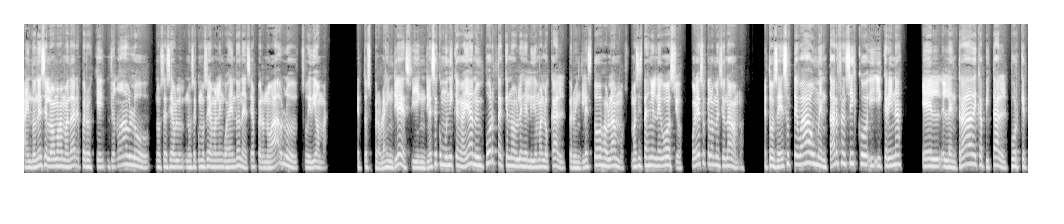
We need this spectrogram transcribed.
A Indonesia lo vamos a mandar, pero es que yo no hablo, no sé si hablo, no sé cómo se llama el lenguaje de Indonesia, pero no hablo su idioma. Entonces, pero hablas inglés y en inglés se comunican allá, no importa que no hables el idioma local, pero inglés todos hablamos, más si estás en el negocio, por eso que lo mencionábamos. Entonces, eso te va a aumentar, Francisco y, Karina, el, la entrada de capital, porque,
